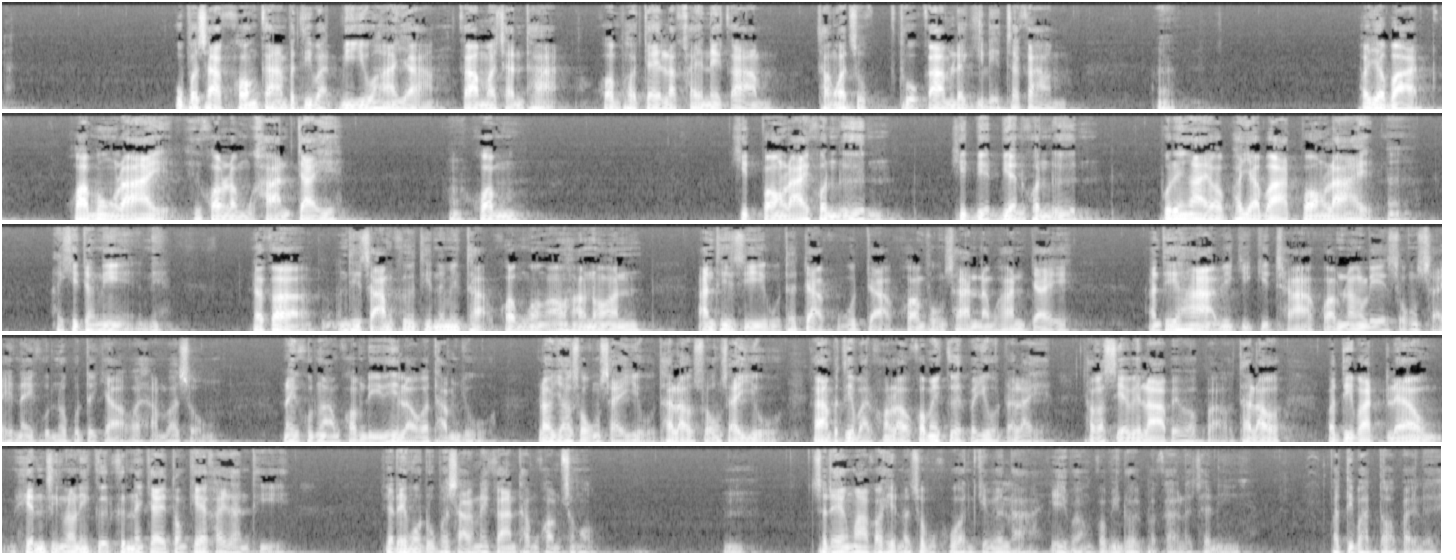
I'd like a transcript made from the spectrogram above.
อุปสรรคของการปฏิบัติมีอยู่ห้าอย่าง กามฉันทะ ความพอใจรักใคร่ในกาม ทั้งวัตถุถูกกามและกิเลสกาม พยาบาท ความมุ่งร้ายคือความลำคาญใจ ความคิดปองร้ายคนอื่น คิดเบียดเบียนคนอื่น พูดง่ายๆว่าพยาบาทปองร้าย ให้คิดอย่างนี้นี่ แล้วก็อันที่สามคือทินมิทะความง่วงเหงาหานอน อันที่สี่อุทจักกุจักความฟุ้งซ่านลำคาญใจ อันที่ห้าวิกิกิจฉาความลังเลสงสัยในคุณพระพุทธเจ้าพระธรรมพระสงฆ์ในคุณงามความดีที่เราก็ทำอยู่ เรายังสงสัยอยู่ ถ้าเราสงสัยอยู่ การปฏิบัติของเราก็ไม่เกิดประโยชน์อะไร เท่ากับเสียเวลาไปเปล่าๆถ้าเราปฏิบัติแล้วเห็นสิ่งเหล่านี้เกิดขึ้นในใจต้องแก้ไขทันที จะได้หมดอุปสรรคในการทำความสงบแสดงมาก็เห็นว่าสมควรกี่เวลา อีวังก็มีด้วยประการละชนีปฏิบัติต่อไปเลย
